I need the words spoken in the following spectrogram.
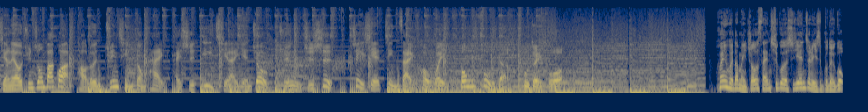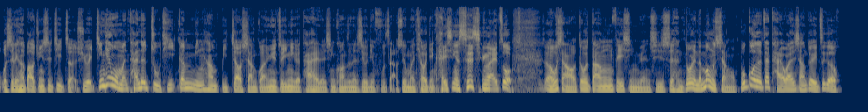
闲聊军中八卦，讨论军情动态，还是一起来研究军武知识？这些尽在口味丰富的部队锅。欢迎回到每周三吃过的时间，这里是部队锅，我是联合报军事记者徐伟。今天我们谈的主题跟民航比较相关，因为最近那个台海的情况真的是有点复杂，所以我们挑一点开心的事情来做。呃，我想哦，都当飞行员其实是很多人的梦想哦。不过呢，在台湾相对这个。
